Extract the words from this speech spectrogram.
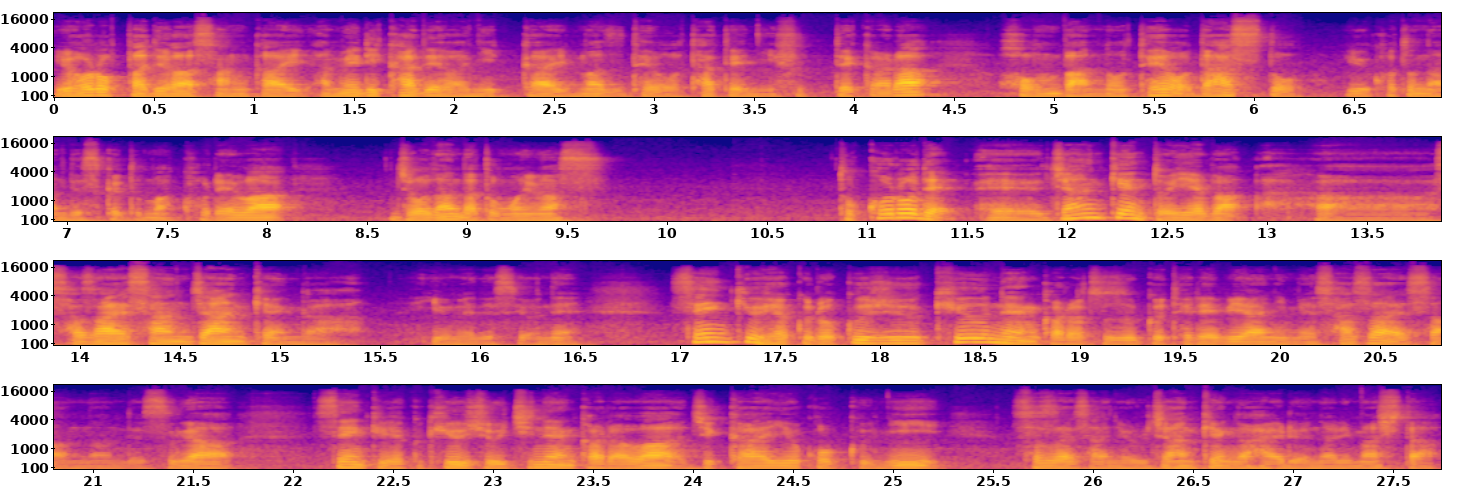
ヨーロッパでは3回アメリカでは2回まず手を縦に振ってから本番の手を出すということなんですけど、まあ、これは冗談だと思います。ところで、えー、じゃんけんといえばあサザエさんじゃんけんが有名ですよね。1969年から続くテレビアニメ「サザエさん」なんですが1991年からは次回予告にサザエさんによるじゃんけんが入るようになりました。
